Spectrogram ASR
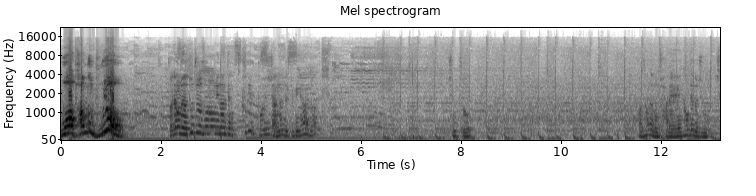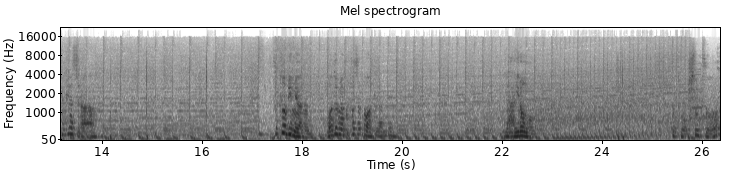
와 방금 뭐야? 저 장면은 토주 손흥민한테 크게 보여지지 않는 느낌이긴 하죠. 침투. 아 상대 너무 잘해. 상대도 지금 챔피언스라. 투톱이면은 원톱이면 급했을 것 같긴 한데. 야 이런 거. 투톱, 침투.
